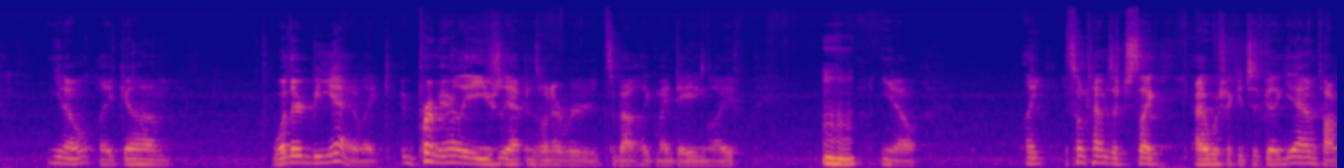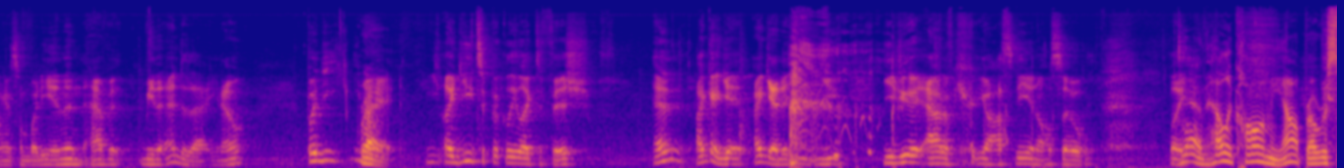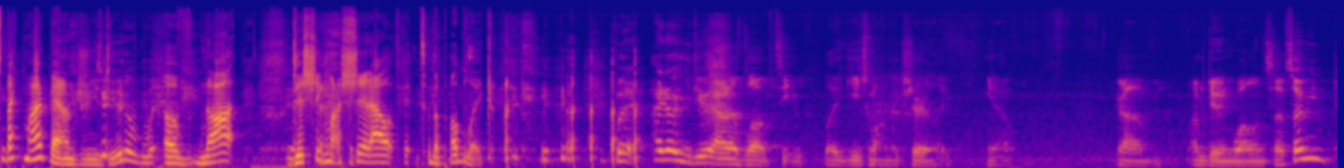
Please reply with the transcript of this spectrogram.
you know, like um, whether it be yeah, like primarily it usually happens whenever it's about like my dating life. Mm-hmm. You know, like sometimes it's just like I wish I could just be like, yeah, I'm talking to somebody, and then have it be the end of that. You know, but you know, Right. like you typically like to fish, and like I get, I get it. You, you, you do it out of curiosity and also like Damn, hella calling me out, bro. Respect my boundaries, dude, of, of not dishing my shit out to the public. but I know you do it out of love too. Like you just want to make sure, like you know, um, I'm doing well and stuff. So I mean,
